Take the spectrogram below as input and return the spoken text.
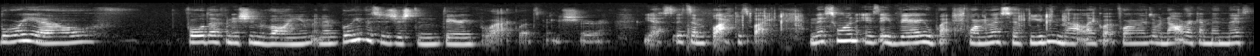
L'Oreal Full Definition Volume, and I believe this is just in very black. Let's make sure. Yes, it's in black as black. And this one is a very wet formula, so if you do not like wet formulas, I would not recommend this.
